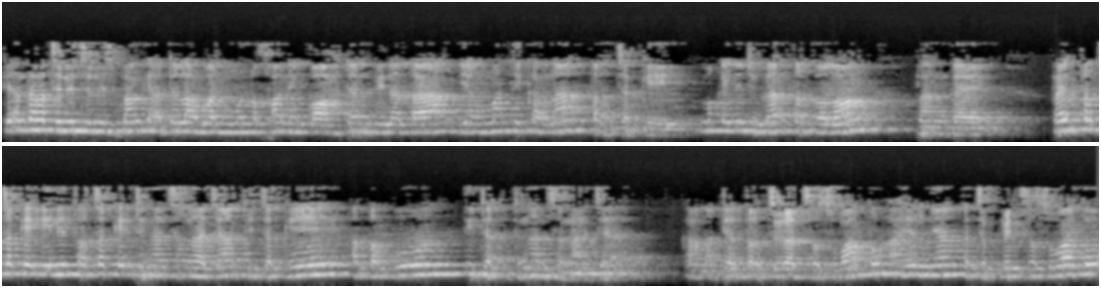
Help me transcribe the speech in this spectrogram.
Di antara jenis-jenis bangkai adalah wan munkhaniqah dan binatang yang mati karena tercekik. Maka ini juga tergolong bangkai. Baik tercekik ini tercekik dengan sengaja dicekik ataupun tidak dengan sengaja karena dia terjerat sesuatu akhirnya kejepit sesuatu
